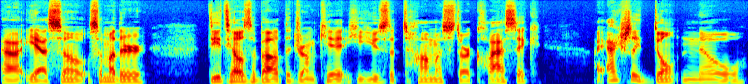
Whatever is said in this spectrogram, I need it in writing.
Uh, yeah. So some other details about the drum kit. He used a Tama Star Classic. I actually don't know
